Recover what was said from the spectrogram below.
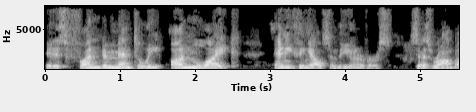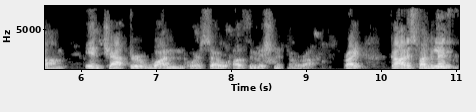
It is fundamentally unlike anything else in the universe, says Rambam in chapter one or so of the Mishneh Torah, right? God is fundamentally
